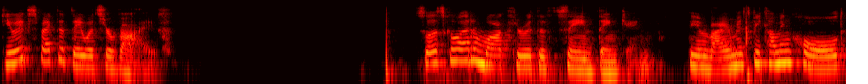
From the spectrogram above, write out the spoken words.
Do you expect that they would survive? So let's go ahead and walk through with the same thinking. The environment's becoming cold,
